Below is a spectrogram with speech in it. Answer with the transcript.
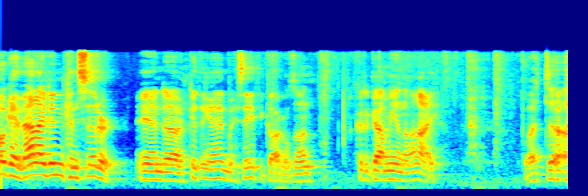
Okay, that I didn't consider. And uh, good thing I had my safety goggles on. Could have got me in the eye. But uh,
